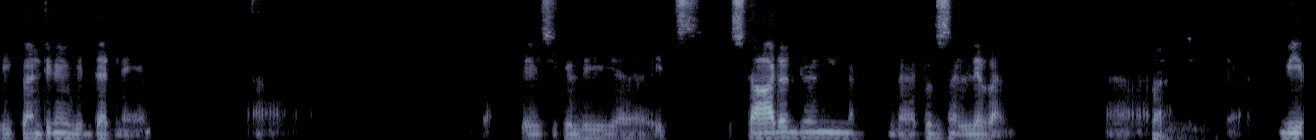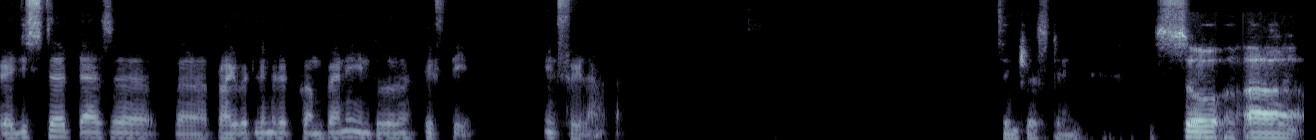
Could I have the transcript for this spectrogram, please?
we continue with that name. Uh, basically, it's started in 2011. Right. We registered as a private limited company in 2015 in Sri Lanka. It's interesting. So, uh,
